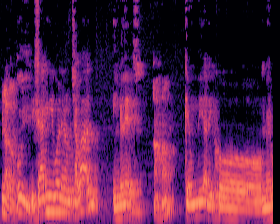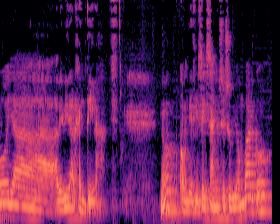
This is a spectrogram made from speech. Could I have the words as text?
Míralo. Uy, Isaac Newell era un chaval inglés Ajá. Que un día dijo, me voy a, a vivir a Argentina. ¿No? Con 16 años se subió a un barco,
